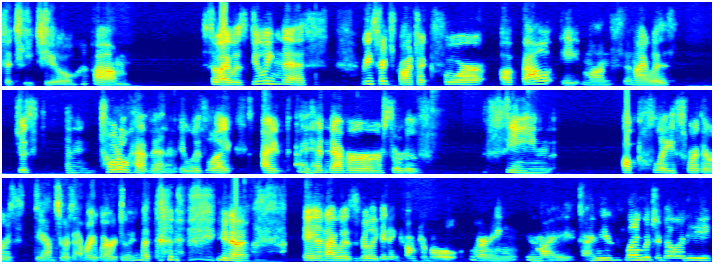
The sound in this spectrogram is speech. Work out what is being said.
to teach you. Um, so I was doing this research project for about eight months and I was just in total heaven. It was like I, I had never sort of seen a place where there was dancers everywhere doing what you know and I was really getting comfortable learning in my Chinese language ability.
